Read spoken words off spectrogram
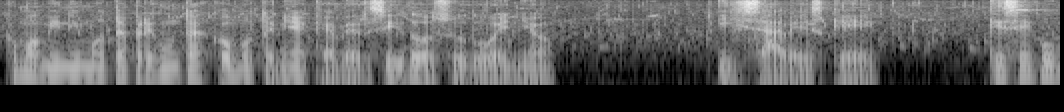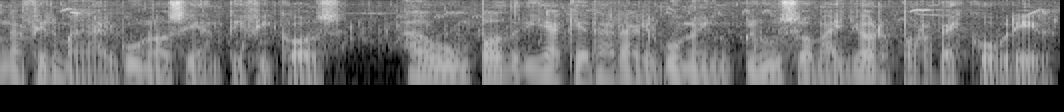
como mínimo te preguntas cómo tenía que haber sido su dueño. Y sabes que, que según afirman algunos científicos, aún podría quedar alguno incluso mayor por descubrir.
